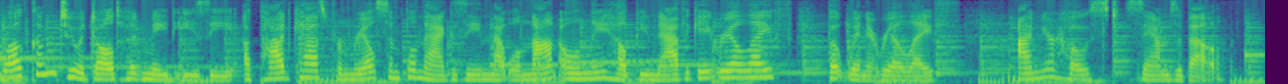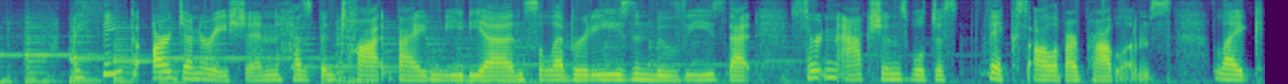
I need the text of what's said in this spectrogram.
Welcome to Adulthood Made Easy, a podcast from Real Simple Magazine that will not only help you navigate real life, but win at real life. I'm your host, Sam Zabell. I think our generation has been taught by media and celebrities and movies that certain actions will just fix all of our problems. Like,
